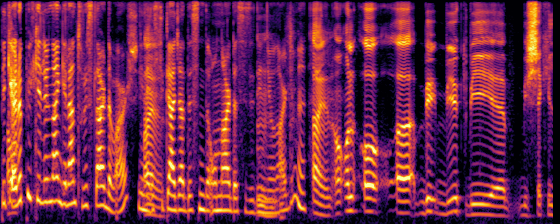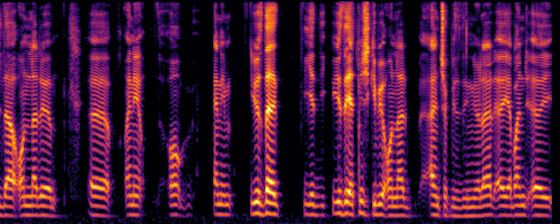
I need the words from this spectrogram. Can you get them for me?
Peki Ama- Arap ülkelerinden gelen turistler de var. Yine Aynen. İstiklal Caddesi'nde onlar da sizi dinliyorlar değil mi? Aynen. O, on- o, e, bi- büyük bir e, bir şekilde onları e, hani o hani yüzde yedi- yüzde yetmiş gibi onlar en çok bizi dinliyorlar. E, yabancı e,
